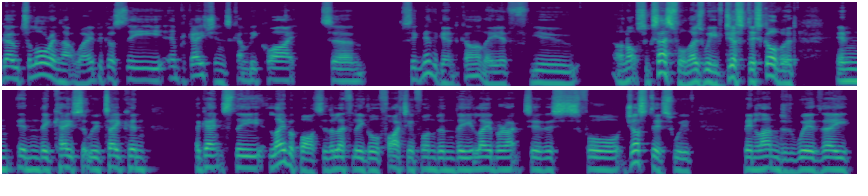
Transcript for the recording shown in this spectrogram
go to law in that way because the implications can be quite um, significant, can't they? If you are not successful, as we've just discovered in in the case that we've taken against the Labour Party, the Left Legal Fighting Fund, and the Labour Activists for Justice, we've been landed with a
